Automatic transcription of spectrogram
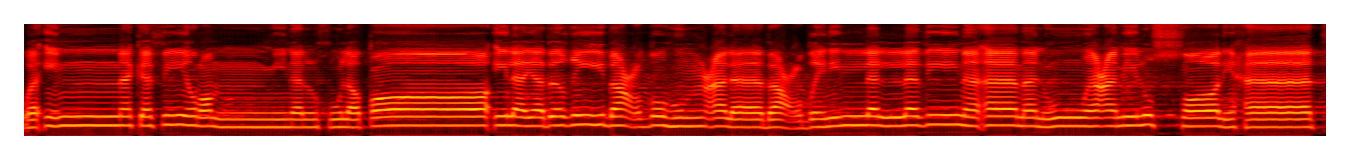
وان كثيرا من الخلطاء ليبغي بعضهم على بعض الا الذين امنوا وعملوا الصالحات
